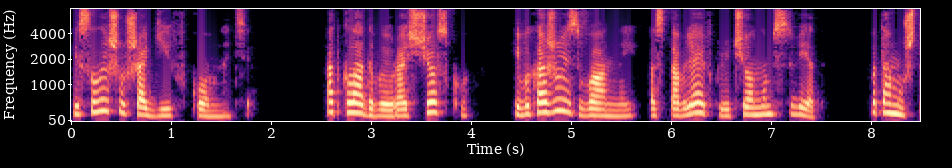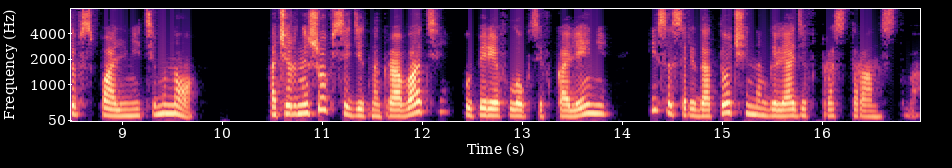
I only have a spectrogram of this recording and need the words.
и слышу шаги в комнате. Откладываю расческу и выхожу из ванной, оставляя включенным свет, потому что в спальне темно. А Чернышов сидит на кровати, уперев локти в колени и сосредоточенно глядя в пространство.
